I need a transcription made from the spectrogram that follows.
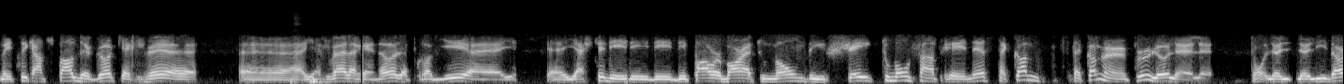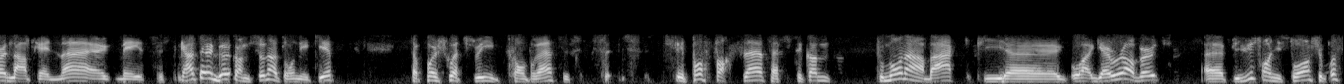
Mais tu sais, quand tu parles de gars qui arrivaient, euh, euh, il arrivait à l'aréna, le premier, euh, il, euh, il achetait des, des, des, des power bars à tout le monde, des shakes, tout le monde s'entraînait. C'était comme c'était comme un peu là le, le, le, le leader de l'entraînement. euh, Mais quand tu as un gars comme ça dans ton équipe, t'as pas le choix de suivre, tu comprends? C'est- pas forçant, ça- c'est comme tout le monde embarque. Puis euh, ouais, Gary Roberts, euh, puis lui, son histoire, je sais pas si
